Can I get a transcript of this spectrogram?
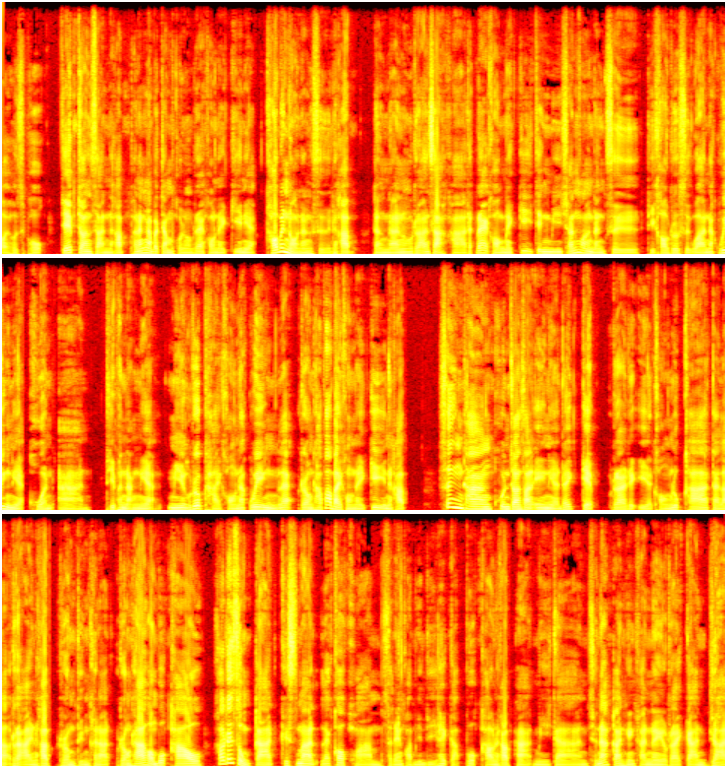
1966 เจฟ จอห์นสันนะครับพนักงานประจำคนแรกของไนกี้เนี่ยเขาเป็นหนอนหนังสือนะครับ ดังนั้นร้านสาขาแรกๆของไนกี้จึงมีชั้นวางหนังสือ ที่เขารู้สึกว่านักวิ่งเนี่ยควรอ่าน ที่ผนังเนี่ยมีรูปถ่ายของนักวิ่ง และรองเท้าผ้าใบของไนกี้นะครับซึ่งทางคุณจอร์นสันเองเนี่ยได้เก็บ รายละเอียดของลูกค้าแต่ละรายนะครับ รวมถึงขนาดรองเท้าของพวกเขา เขาได้ส่งการ์ดคริสต์มาสและข้อความแสดงความยินดีให้กับพวกเขานะครับ หากมีการชนะการแข่งขันในรายการใหญ่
